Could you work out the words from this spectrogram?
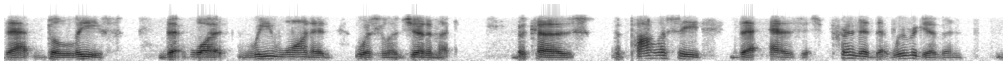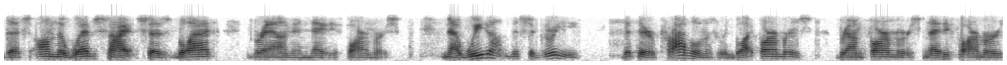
that belief that what we wanted was legitimate. Because the policy that as it's printed that we were given that's on the website says black brown and native farmers. Now we don't disagree that there are problems with black farmers brown farmers native farmers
